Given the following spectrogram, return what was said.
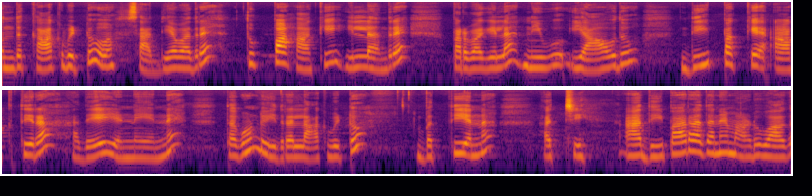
ಒಂದಕ್ಕೆ ಹಾಕ್ಬಿಟ್ಟು ಸಾಧ್ಯವಾದರೆ ತುಪ್ಪ ಹಾಕಿ, ಇಲ್ಲಾಂದರೆ ಪರವಾಗಿಲ್ಲ, ನೀವು ಯಾವುದು ದೀಪಕ್ಕೆ ಹಾಕ್ತೀರ ಅದೇ ಎಣ್ಣೆಯನ್ನೇ ತಗೊಂಡು ಇದರಲ್ಲಿ ಹಾಕ್ಬಿಟ್ಟು ಬತ್ತಿಯನ್ನು ಹಚ್ಚಿ. ಆ ದೀಪಾರಾಧನೆ ಮಾಡುವಾಗ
